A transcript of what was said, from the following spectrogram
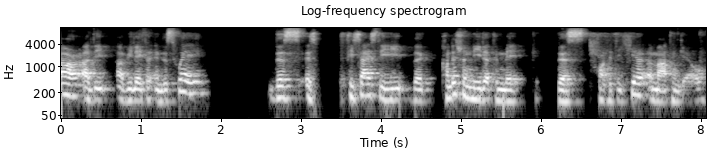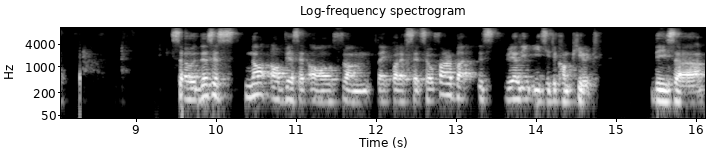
R are, the, are related in this way, this is precisely the condition needed to make this quantity here a martingale. So this is not obvious at all from like what I've said so far, but it's really easy to compute these uh,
